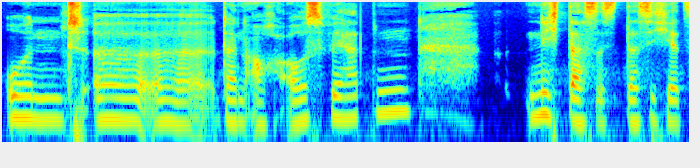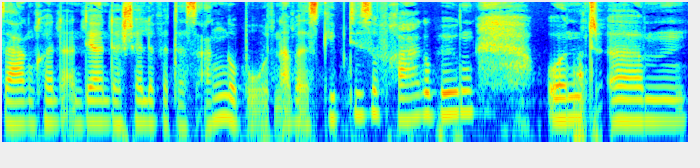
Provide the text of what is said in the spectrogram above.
und äh, äh dann auch auswerten nicht, dass, es, dass ich jetzt sagen könnte, an der und der Stelle wird das angeboten, aber es gibt diese Fragebögen und ähm,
